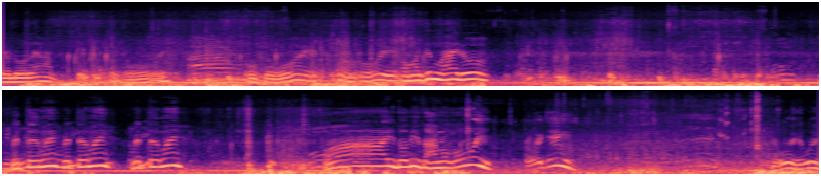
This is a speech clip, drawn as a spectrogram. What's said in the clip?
เราโดนแล้วครับ โอ้โหยโอ้โหยโอ้โหยเอามันขึ้นมาให้ดูเบ็ดเตอร์ไหมเบ็ดเตอร์ไหมเบ็ดเตอร์ไหมว้ายตัวที่สามบอกโอ้ยโอยจริงเฮ้ยเฮ้ย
